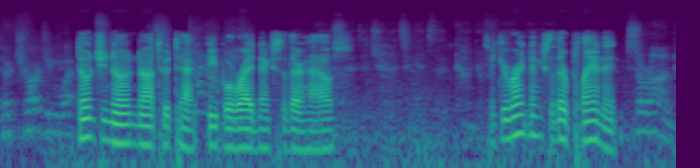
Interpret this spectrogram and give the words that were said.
They're charging weapons. Don't you know not to attack people right next to their house? The chance against that kind of Like, you're right next to their planet. Saran,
